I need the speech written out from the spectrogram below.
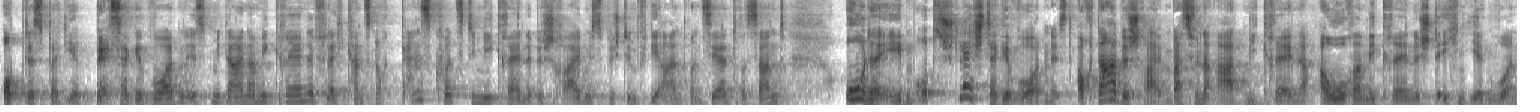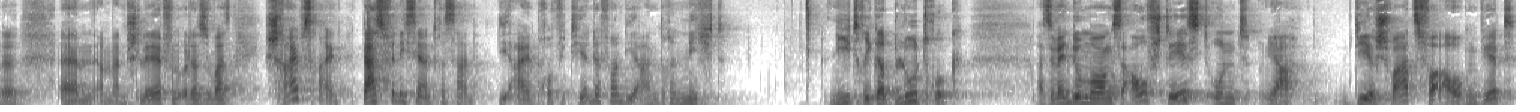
ob das bei dir besser geworden ist mit deiner Migräne. Vielleicht kannst du noch ganz kurz die Migräne beschreiben, ist bestimmt für die anderen sehr interessant. Oder eben, ob es schlechter geworden ist. Auch da beschreiben, was für eine Art Migräne, Aura-Migräne, Stechen irgendwo an der, ähm, am, Schläfen oder sowas. Schreib's rein. Das finde ich sehr interessant. Die einen profitieren davon, die anderen nicht. Niedriger Blutdruck. Also wenn du morgens aufstehst und ja, dir schwarz vor Augen wird,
